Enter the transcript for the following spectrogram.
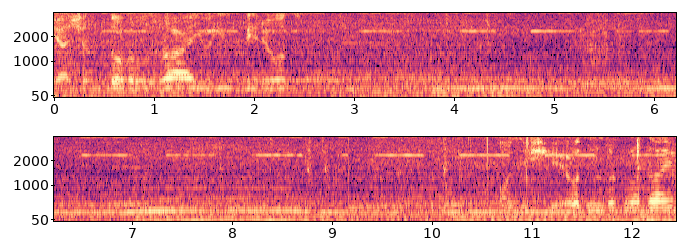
Я сейчас догружаю и вперед. Ось іще один докладаю.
